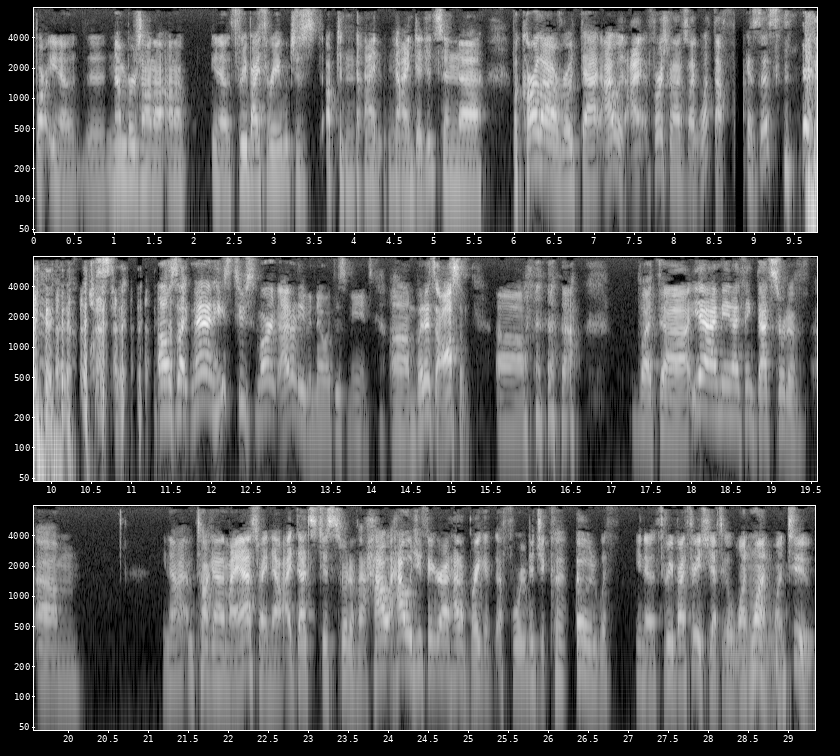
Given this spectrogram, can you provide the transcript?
bar, you know the numbers on a on a you know three by three, which is up to nine nine digits, and uh, but Carlyle wrote that. I was I first when I was like, what the fuck is this? I was like, man, he's too smart. I don't even know what this means. Um, but it's awesome. Uh, but uh, yeah, I mean, I think that's sort of, um, you know, I'm talking out of my ass right now. I, that's just sort of a, how how would you figure out how to break a, a four digit code with you know three by three? So you have to go one one, one two,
